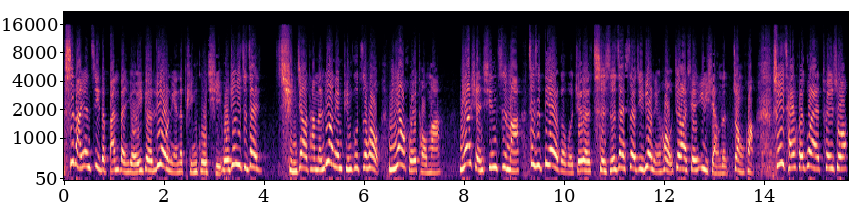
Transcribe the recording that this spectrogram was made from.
司法院自己的版本有一个六年的评估期，我就一直在请教他们：六年评估之后，你要回头吗？你要选新制吗？这是第二个，我觉得此时在设计六年后就要先预想的状况，所以才回过来推说，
